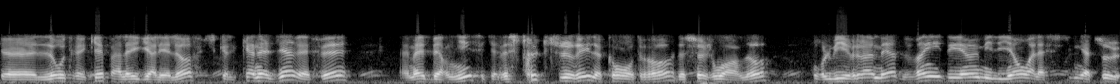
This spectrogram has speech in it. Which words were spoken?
que l'autre équipe allait égaler l'offre. Ce que le Canadien avait fait, à Maître Bernier, c'est qu'il avait structuré le contrat de ce joueur-là pour lui remettre 21 millions à la signature.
